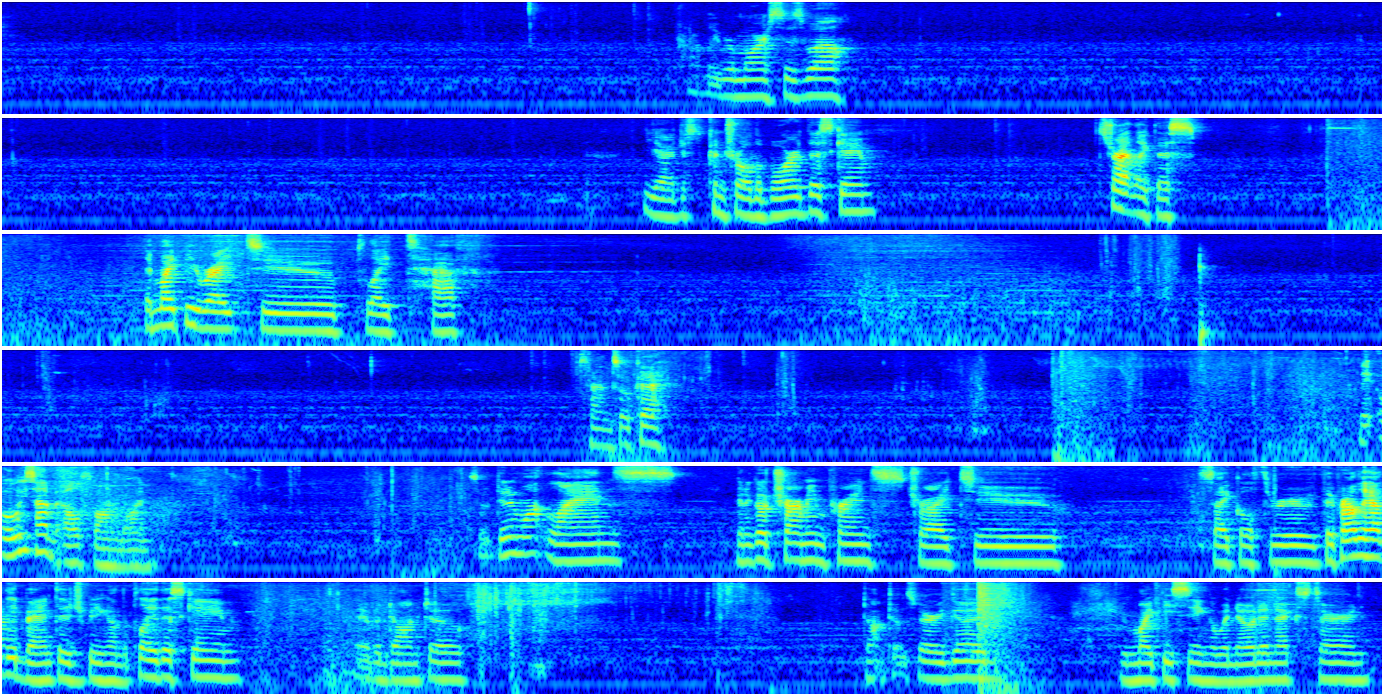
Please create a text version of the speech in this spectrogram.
Probably Remorse as well. Yeah, just control the board this game. Let's try it like this. It might be right to play Tef. Ten's okay. They always have elf on one. So didn't want lands. Gonna go Charming Prince, try to cycle through. They probably have the advantage being on the play this game. They have a Danto. Danto's very good. We might be seeing a Winota next turn.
